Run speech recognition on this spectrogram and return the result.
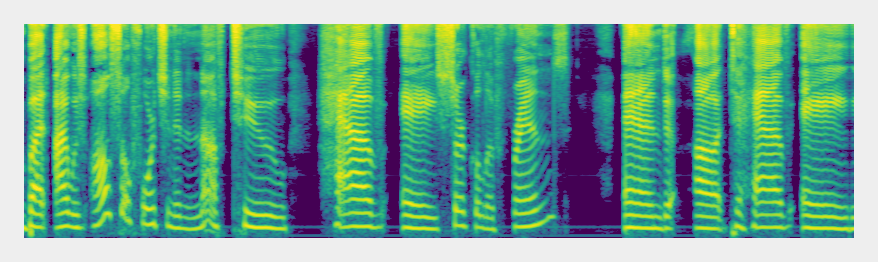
But I was also fortunate enough to have a circle of friends and uh, to have a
